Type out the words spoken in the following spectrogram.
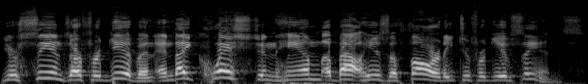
Your sins are forgiven. And they questioned him about his authority to forgive sins.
